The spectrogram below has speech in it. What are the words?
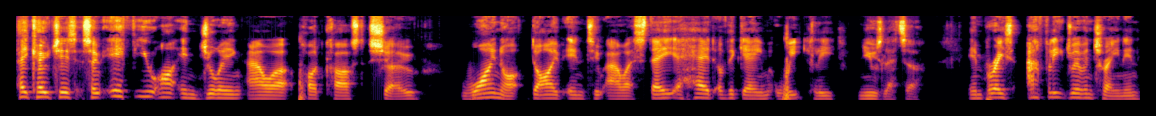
Hey, coaches. So if you are enjoying our podcast show, why not dive into our Stay Ahead of the Game weekly newsletter? Embrace athlete driven training,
